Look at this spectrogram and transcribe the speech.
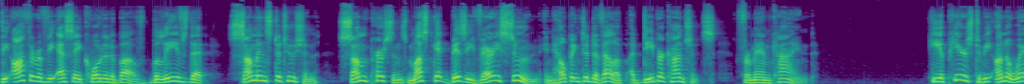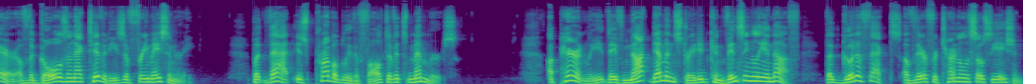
The author of the essay quoted above believes that some institution, some persons must get busy very soon in helping to develop a deeper conscience for mankind. He appears to be unaware of the goals and activities of Freemasonry, but that is probably the fault of its members. Apparently, they've not demonstrated convincingly enough the good effects of their fraternal association.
